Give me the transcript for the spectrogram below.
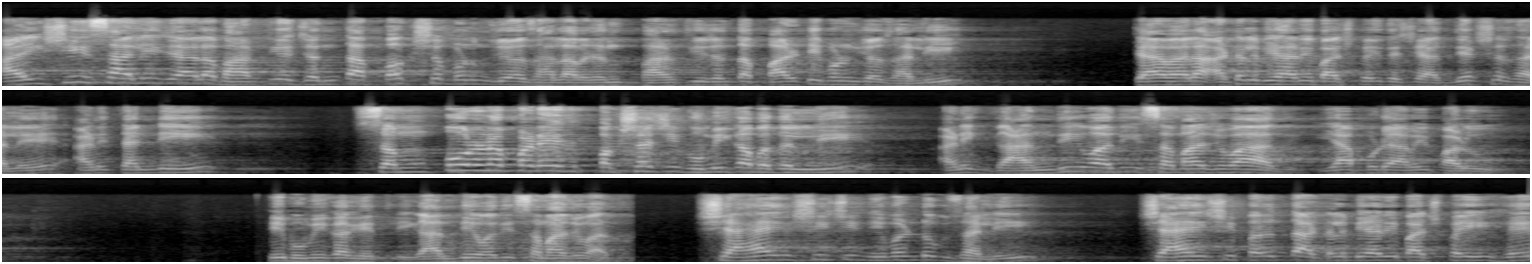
ऐंशी साली ज्यावेळेला भारतीय जनता पक्ष म्हणून जेव्हा झाला जन- भारतीय जनता पार्टी म्हणून जेव्हा झाली त्यावेळेला अटल बिहारी वाजपेयी त्याचे अध्यक्ष झाले आणि त्यांनी संपूर्णपणे पक्षाची भूमिका बदलली आणि गांधीवादी समाजवाद यापुढे आम्ही पाळू. ही भूमिका घेतली गांधीवादी समाजवाद. शहाऐंशीची निवडणूक झाली. शहाऐंशी पर्यंत अटल बिहारी वाजपेयी हे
